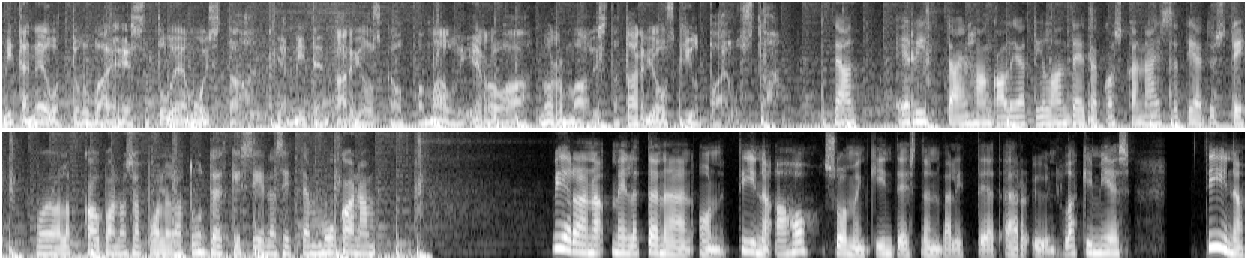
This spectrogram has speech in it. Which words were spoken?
Mitä neuvotteluvaiheessa tulee muistaa ja miten tarjouskauppamalli eroaa normaalista tarjouskilpailusta? Tämä on erittäin hankalia tilanteita, koska näissä tietysti voi olla kaupan osapuolella tunteetkin siinä sitten mukana. Vieraana meillä tänään on Tiina Aho, Suomen kiinteistön välittäjät ryn lakimies. Tiina,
